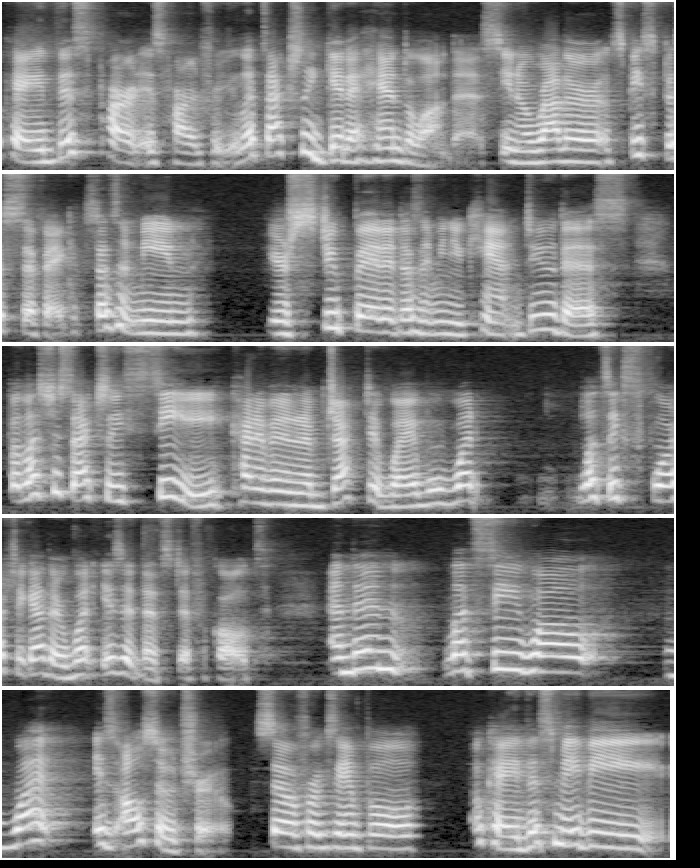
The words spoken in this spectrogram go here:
okay, this part is hard for you. Let's actually get a handle on this. You know, rather, let's be specific. It doesn't mean you're stupid. It doesn't mean you can't do this. But let's just actually see, kind of in an objective way, well, what, let's explore together. What is it that's difficult? And then let's see, well, what is also true? So, for example, okay, this may be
